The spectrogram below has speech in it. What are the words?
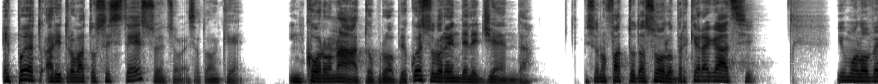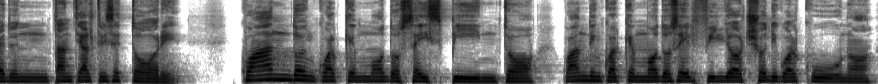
e poi ha ritrovato se stesso, insomma è stato anche incoronato proprio, questo lo rende leggenda. Mi sono fatto da solo perché ragazzi, io me lo vedo in tanti altri settori, quando in qualche modo sei spinto, quando in qualche modo sei il figlioccio di qualcuno,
